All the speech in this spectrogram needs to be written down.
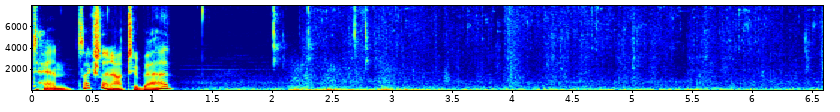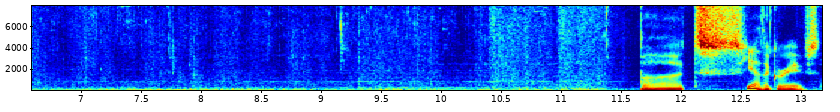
10. It's actually not too bad. But, yeah, the graves.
